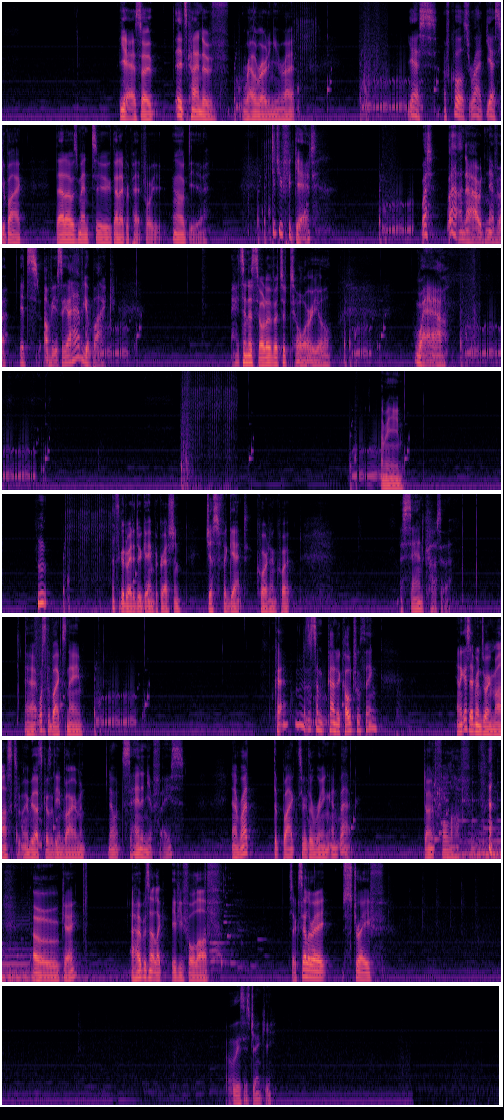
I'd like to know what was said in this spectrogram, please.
Yeah, so it's kind of railroading you, right? Yes, of course, right, yes, your bike. That I was meant to, that I prepared for you. Oh dear. Did you forget? What? Well, no, I would never. It's obviously I have your bike. It's in a sort of a tutorial. Wow. I mean... Hmm. That's a good way to do game progression. Just forget, quote unquote. A sand cutter. Uh, what's the bike's name? Okay, is this some kind of cultural thing? And I guess everyone's wearing masks, but maybe that's because of the environment. Don't want sand in your face. Now ride the bike through the ring and back. Don't fall off. okay. I hope it's not like if you fall off. So accelerate, strafe. Oh, this is janky.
